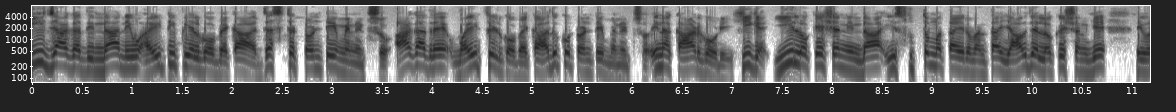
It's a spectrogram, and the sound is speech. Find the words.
ಈ ಜಾಗದಿಂದ ನೀವು ಐ ಟಿ ಪಿ ಎಲ್ಗೆ ಹೋಗ್ಬೇಕಾ? ಜಸ್ಟ್ ಟ್ವೆಂಟಿ ಮಿನಿಟ್ಸ್ ಹಾಗಾದ್ರೆ ವೈಟ್ ಫೀಲ್ಡ್ ಹೋಗ್ಬೇಕಾ? ಅದಕ್ಕೂ ಟ್ವೆಂಟಿ ಮಿನಿಟ್ಸ್ ಇನ್ನ ಕಾಡ್ಗೋಡಿ. ಹೀಗೆ ಈ ಲೊಕೇಶನ್ ಇಂದ ಈ ಸುತ್ತಮುತ್ತ ಇರುವಂತ ಯಾವುದೇ ಲೊಕೇಶನ್ಗೆ ನೀವು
